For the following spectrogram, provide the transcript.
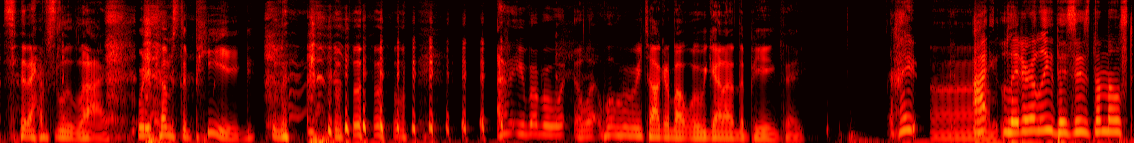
it's an absolute lie. When it comes to peeing, I don't you remember what, what what were we talking about when we got out of the peeing thing. I, Um, I literally, this is the most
